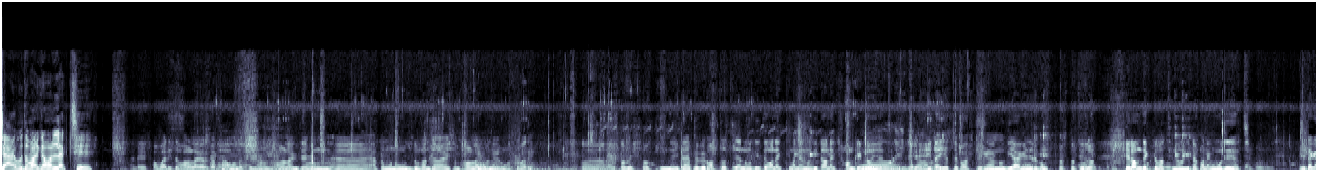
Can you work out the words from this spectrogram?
যাই তোমার কেমন লাগছে? আরে সবারই তো ভালো লাগার কথা আমাদের সেভাবে ভালো লাগছে এবং এত মনোমুগ্ধকর জায়গায় এসে ভালো লাগবে না এরকম হতে পারে? তবে সব এটা ভেবে কষ্ট হচ্ছে যে নদীতে অনেক মানে নদীটা অনেক সংকীর্ণ হয়ে যাচ্ছে। এটাই হচ্ছে কষ্ট কারণ নদী আগে যেরকম প্রশস্ত ছিল সেরকম দেখতে পাচ্ছি না নদীটা অনেক মজে যাচ্ছে। এটাকে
